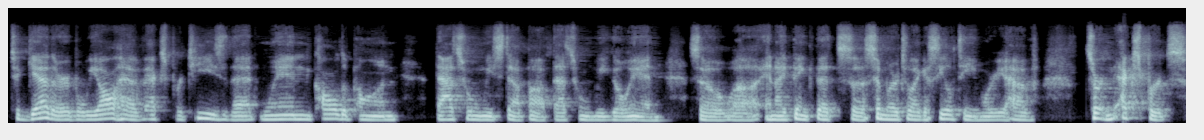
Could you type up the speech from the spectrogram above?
together, but we all have expertise that when called upon, that's when we step up. That's when we go in. So, uh, and I think that's uh, similar to like a SEAL team where you have certain experts,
